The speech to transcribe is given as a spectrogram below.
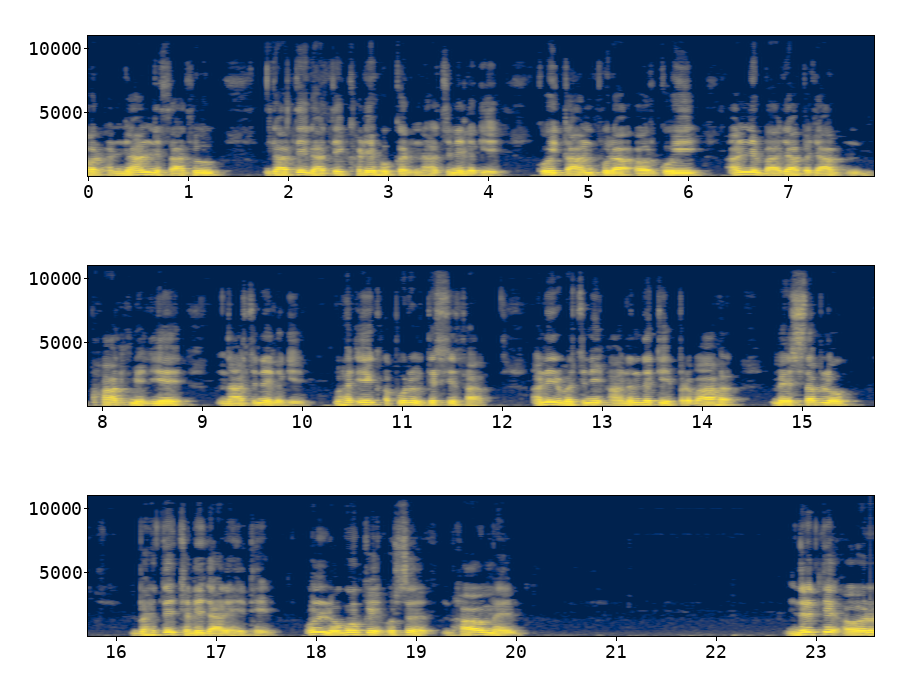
और अन्यान्य साधु गाते गाते खड़े होकर नाचने लगे। कोई तानपुरा और कोई अन्य बाजा बजा, हाथ में लिए नाचने लगे। वह एक अपूर्व दृश्य था। अनिर्वचनीय आनंद के प्रवाह में सब लोग बहते चले जा रहे थे। उन लोगों के उस भाव में नृत्य और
